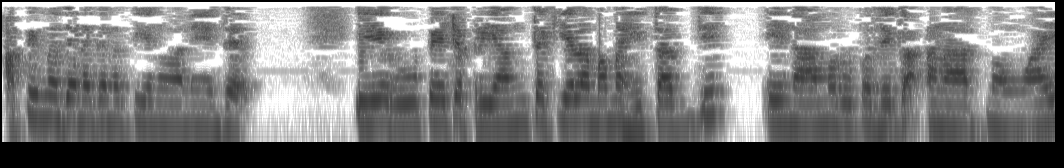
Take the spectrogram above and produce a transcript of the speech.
අපිම දැනගෙන තියනවා නේද? ඒ රූපේට ප්‍රියන්ත කියලා මම හිතද්දි ඒ නාම රූප දෙක අනාත්මවයි.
